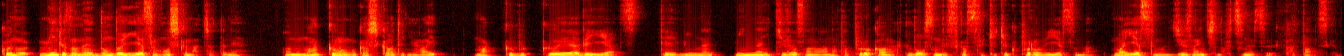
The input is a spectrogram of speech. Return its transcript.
こういうの見るとね、どんどんいいやつが欲しくなっちゃってね。あの、Mac も昔買うときに MacBook Air でいいやつってみんな、みんなに木澤さん、あなたプロ買わなくてどうするんですかって結局プロのいいやつな。まあいいやつでも13インチの普通のやつ買ったんですけど。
